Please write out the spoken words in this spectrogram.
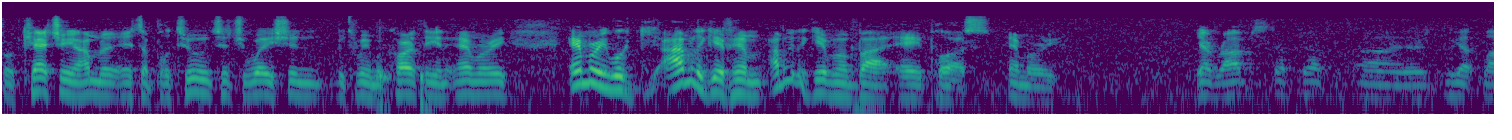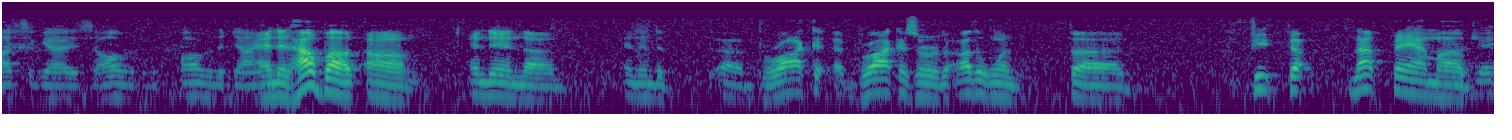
for catching, I'm gonna. It's a platoon situation between McCarthy and Emery. Emery will. I'm gonna give him. I'm gonna give him about A plus. Emery. Yeah, Rob stepped up. Uh, we got lots of guys all over the, all over the diamond. And then how about um, and then um, and then the uh, Brock Brockers or the other one, uh, Fe- Fe- not Pham, uh, RJ,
